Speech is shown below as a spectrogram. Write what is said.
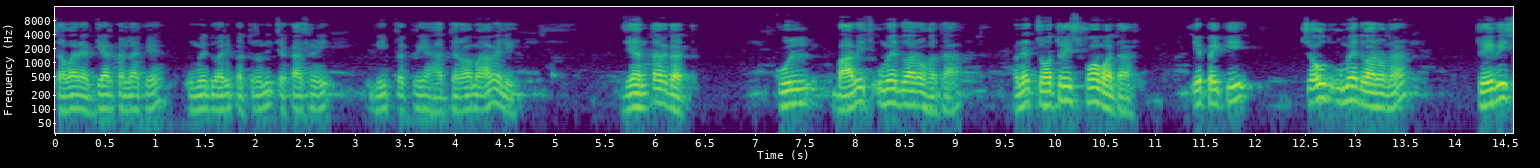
સવારે અગિયાર કલાકે ઉમેદવારી પત્રોની ચકાસણીની પ્રક્રિયા હાથ ધરવામાં આવેલી, જે અંતર્ગત કુલ બાવીસ ઉમેદવારો હતા અને ચોત્રીસ ફોર્મ હતા. એ પૈકી ચૌદ ઉમેદવારોના ત્રેવીસ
